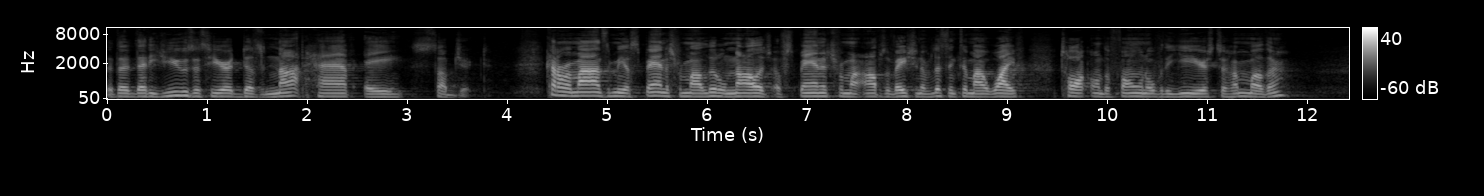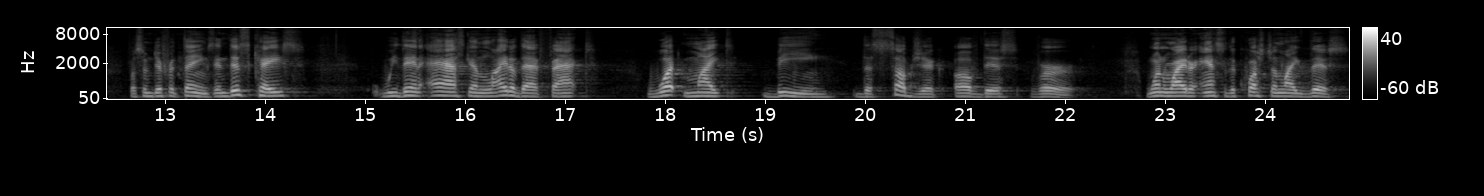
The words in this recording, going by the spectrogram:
that, the, that he uses here does not have a subject. Kind of reminds me of Spanish from my little knowledge of Spanish, from my observation of listening to my wife talk on the phone over the years to her mother for some different things. In this case, we then ask, in light of that fact, what might be the subject of this verb? One writer answered the question like this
